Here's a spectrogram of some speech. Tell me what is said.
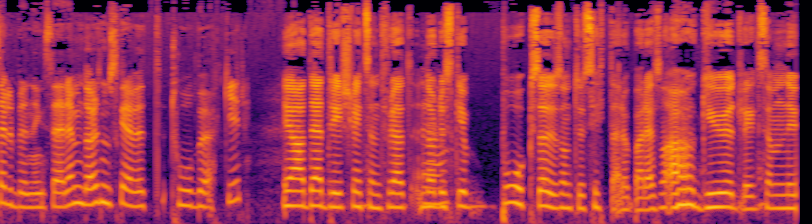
selvbundingsserie. men du har liksom skrevet to bøker. Ja, det er dritslitsomt, for når Ja. du skriver bok, så er det sånn at du sitter der og bare sånn Å, gud, liksom, nå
